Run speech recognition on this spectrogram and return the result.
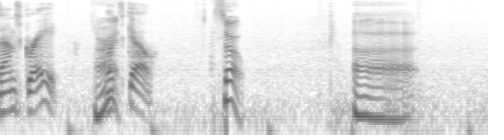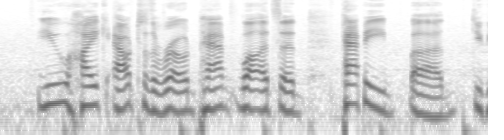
Sounds great. All right. Let's go. So, uh, you hike out to the road. Pap, well, it's a Pappy. Uh, you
